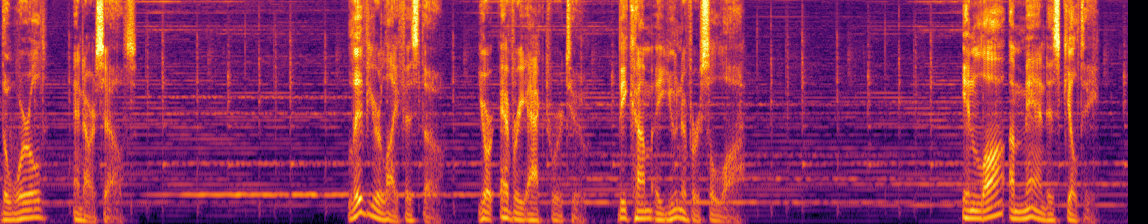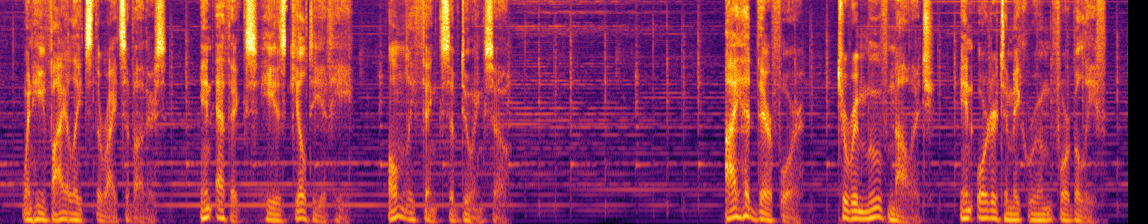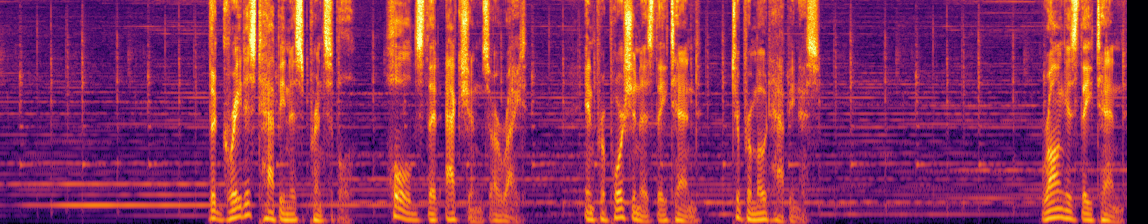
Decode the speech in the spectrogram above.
the world and ourselves. Live your life as though your every act were to become a universal law. In law, a man is guilty when he violates the rights of others. In ethics, he is guilty if he only thinks of doing so. I had therefore to remove knowledge in order to make room for belief. The greatest happiness principle holds that actions are right in proportion as they tend to promote happiness. Wrong as they tend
